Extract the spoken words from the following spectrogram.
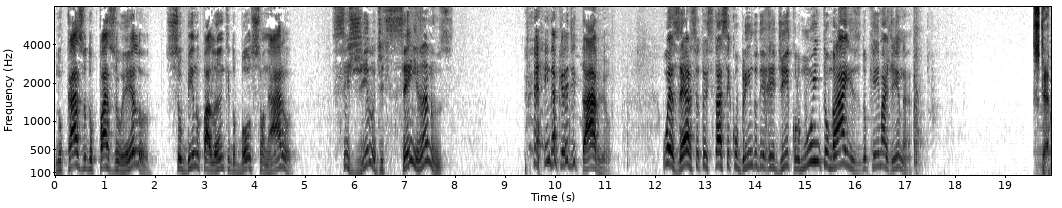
No caso do Pazuello, subir no palanque do Bolsonaro, sigilo de 100 anos. É inacreditável. O exército está se cobrindo de ridículo muito mais do que imagina. Step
